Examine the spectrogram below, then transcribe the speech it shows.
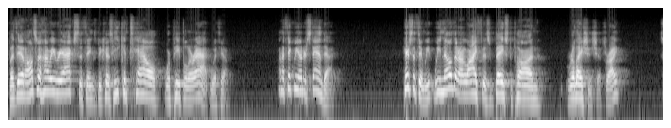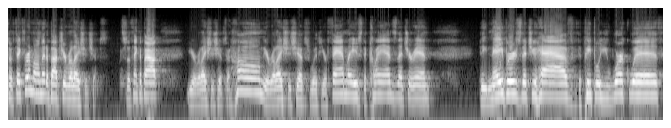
But then also how he reacts to things because he can tell where people are at with him. And I think we understand that. Here's the thing. We, we know that our life is based upon relationships, right? So think for a moment about your relationships. So think about your relationships at home, your relationships with your families, the clans that you're in, the neighbors that you have, the people you work with,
